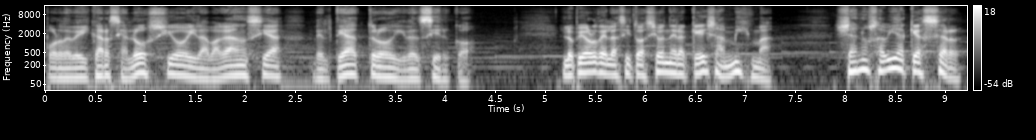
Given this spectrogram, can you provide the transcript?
por dedicarse al ocio y la vagancia del teatro y del circo? Lo peor de la situación era que ella misma ya no sabía qué hacer,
